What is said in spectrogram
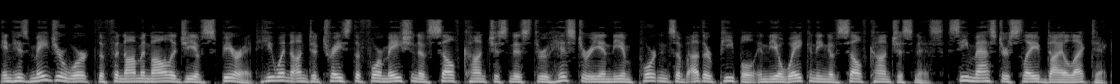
In his major work The Phenomenology of Spirit he went on to trace the formation of self-consciousness through history and the importance of other people in the awakening of self-consciousness see Master-slave dialectic.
